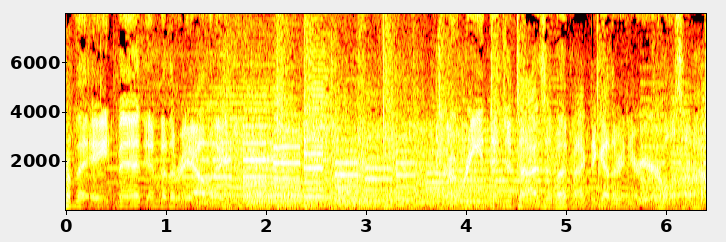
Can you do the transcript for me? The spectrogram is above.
From the 8 bit into the reality. Re-digitize and put back together in your ear hole somehow.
